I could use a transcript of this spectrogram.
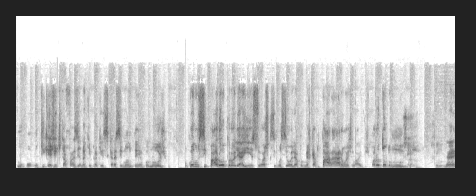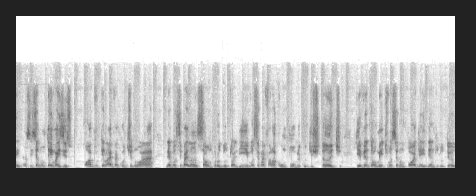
O, o, o, que, que a gente está fazendo aqui para que esse cara se mantenha conosco? Quando se parou para olhar isso, eu acho que se você olhar para o mercado, pararam as lives. Parou todo mundo. Sim, sim. Né? Então, assim, você não tem mais isso. Óbvio que live vai continuar, né? Você vai lançar um produto ali, você vai falar com um público distante, que eventualmente você não pode aí dentro do teu,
